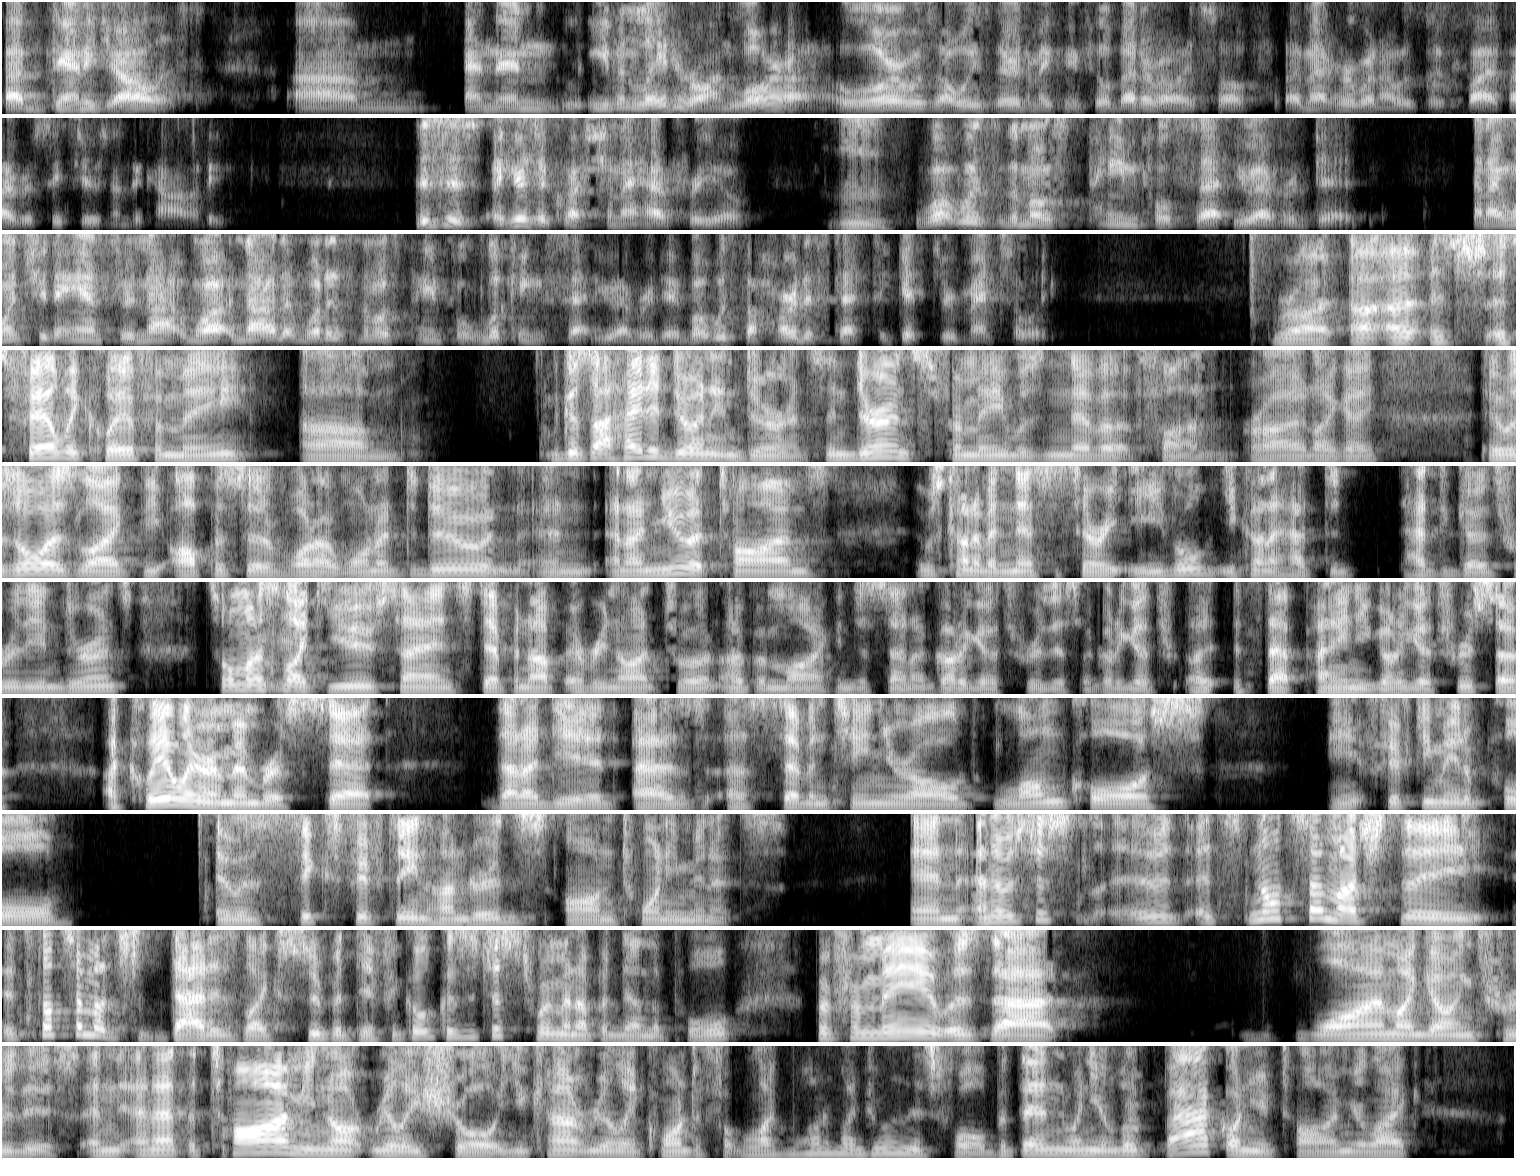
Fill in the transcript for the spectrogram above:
uh, Danny Jolles, um, and then even later on, Laura. Laura was always there to make me feel better about myself. I met her when I was like five, five or six years into comedy. This is here's a question I have for you. Mm. What was the most painful set you ever did? And I want you to answer not what not what is the most painful looking set you ever did. What was the hardest set to get through mentally? Right. Uh, uh it's it's fairly clear for me um, because I hated doing endurance. Endurance for me was never fun. Right. Like I it was always like the opposite of what I wanted to do. And and and I knew at times, it was kind of a necessary evil. You kind of had to had to go through the endurance. It's almost mm-hmm. like you saying stepping up every night to an open mic and just saying, "I got to go through this. I got to go through." Uh, it's that pain you got to go through. So, I clearly remember a set that I did as a 17 year old, long course, 50 meter pool. It was six 1500s on 20 minutes. And, and it was just it's not so much the it's not so much that is like super difficult because it's just swimming up and down the pool but for me it was that why am I going through this? And and at the time, you're not really sure. You can't really quantify. Well, like, what am I doing this for? But then when you look back on your time, you're like,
